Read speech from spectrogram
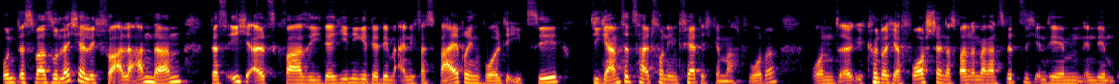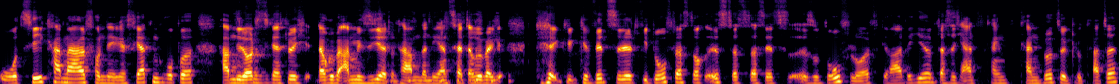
Und es war so lächerlich für alle anderen, dass ich als quasi derjenige, der dem eigentlich was beibringen wollte, IC, die ganze Zeit von ihm fertig gemacht wurde. Und äh, ihr könnt euch ja vorstellen, das war immer ganz witzig, in dem, in dem OOC-Kanal von der Gefährtengruppe haben die Leute sich natürlich darüber amüsiert und haben dann die ganze Zeit darüber ge ge gewitzelt, wie doof das doch ist, dass das jetzt äh, so doof läuft gerade hier dass ich einfach kein, kein Würfelglück hatte.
